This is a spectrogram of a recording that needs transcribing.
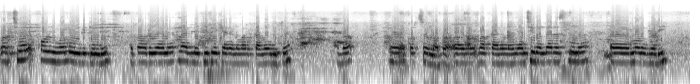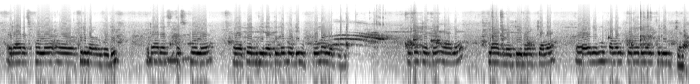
കുറച്ച് കൊഴുവ മീൻ കിട്ടിയിട്ടുണ്ട് അപ്പോൾ അത് ഞാൻ മാഗ്നേറ്റ് ചെയ്ത് വെക്കാനാണ് വറുക്കാൻ വേണ്ടിയിട്ട്. അപ്പോൾ കുറച്ചുള്ളൂ അപ്പോൾ വറുക്കാനുള്ള ഞാൻ ചെയ്തത് അര സ്പൂണ് മുളക് പൊടി ഒരു അര സ്പൂണ് കുരുമുളക് പൊടി ഒരു അര സ്പൂണ് പെരുംജീരകത്തിന്റെ പൊടി ഉപ്പും മഞ്ഞൾപ്പൊടി ഇതിട്ടിട്ട് ഞാൻ മാഗ്നേറ്റ് ചെയ്ത് വെക്കാൻ ഒരു മുക്കാൽ മണിക്കൂർ ഒരു മണിക്കൂർ ഇരിക്കണം.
